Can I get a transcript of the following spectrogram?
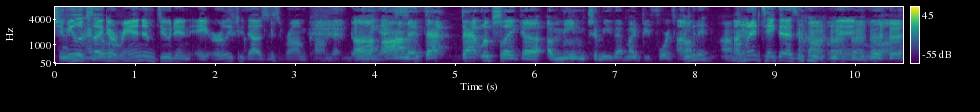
Jimmy looks like a random dude in a early 2000s rom com that Uh, nobody has. Ahmed, that that looks like a, a meme to me that might be I'm forthcoming. gonna, I'm gonna take that as a compliment and move on.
